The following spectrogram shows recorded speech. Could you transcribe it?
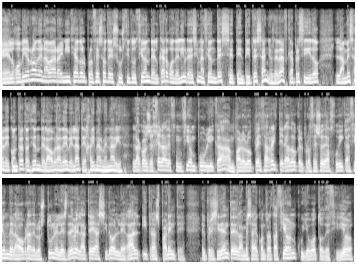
El Gobierno de Navarra ha iniciado el proceso de sustitución del cargo de libre designación de 73 años de edad que ha presidido la mesa de contratación de la obra de Velate, Jaime Armendáriz. La consejera de Función Pública, Amparo López, ha reiterado que el proceso de adjudicación de la obra de los túneles de Velate ha sido legal y transparente. El presidente de la mesa de contratación, cuyo voto decidió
